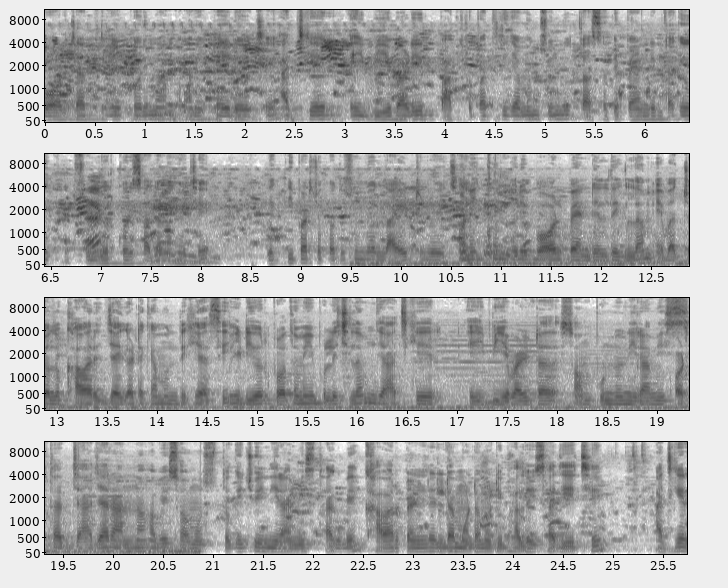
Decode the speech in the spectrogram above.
বরযাত্রীর পরিমাণ অনেকটাই রয়েছে। আজকের এই বিয়ে বাড়ির পাত্রপাত্রী যেমন সুন্দর, তার সাথে প্যান্ডেলটাকেও খুব সুন্দর করে সাজানো হয়েছে। দেখতেই পারছ কত সুন্দর লাইট রয়েছে। অনেকক্ষণ ধরে বড় প্যান্ডেল দেখলাম। এবার চলো খাওয়ারের জায়গাটা কেমন দেখে আসি। ভিডিওর প্রথমেই বলেছিলাম যে আজকের এই বিয়ে বাড়িটা সম্পূর্ণ নিরামিষ। অর্থাৎ যা যা রান্না হবে সমস্ত কিছুই নিরামিষ থাকবে। খাওয়ার প্যান্ডেলটা মোটামুটি ভালোই সাজিয়েছে। আজকের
